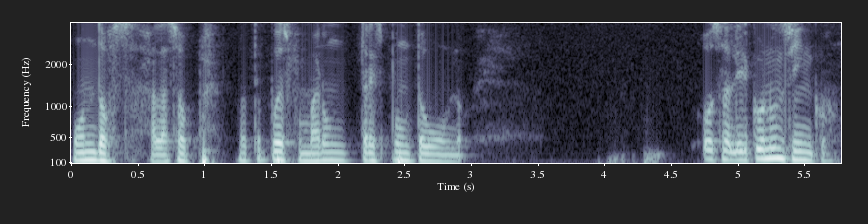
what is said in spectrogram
un 2 a la sopa, no te puedes fumar un 3.1 o salir con un 5.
